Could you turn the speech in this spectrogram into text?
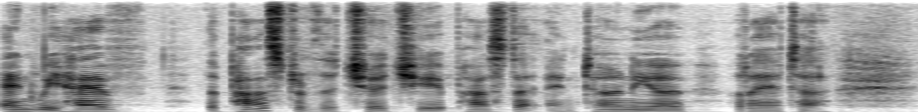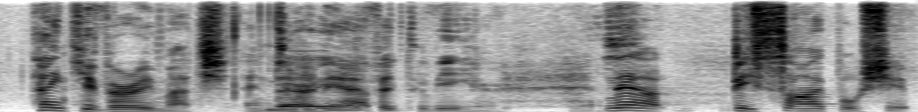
And we have the pastor of the church here, Pastor Antonio Reata. Thank you very much, Antonio. Very happy for- to be here. Yes. Now, discipleship.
